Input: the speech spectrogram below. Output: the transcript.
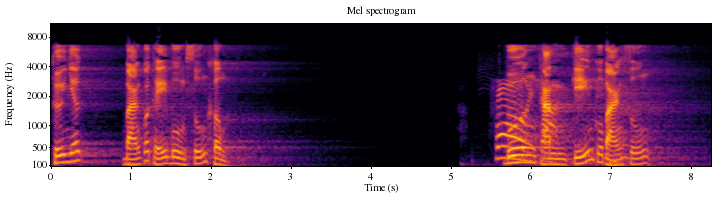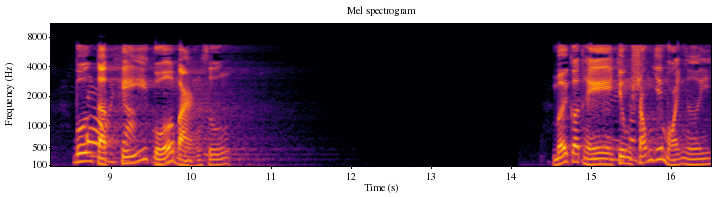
Thứ nhất, Bạn có thể buông xuống không? Buông thành kiến của bạn xuống. Buông tập khí của bạn xuống. Mới có thể chung sống với mọi người.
